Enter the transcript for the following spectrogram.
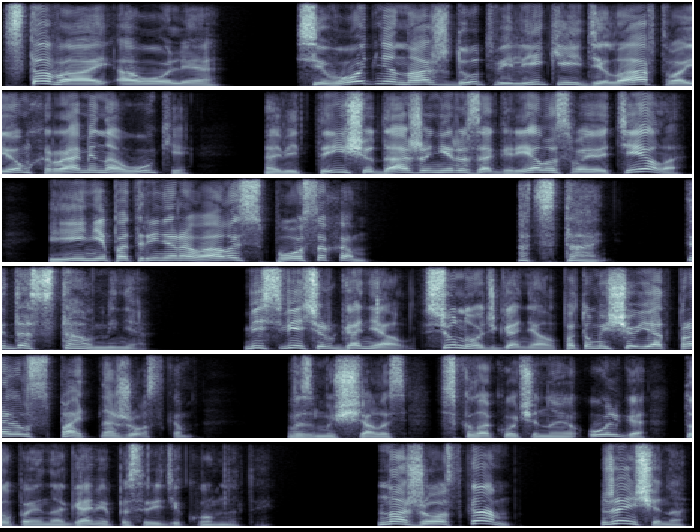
«Вставай, Аоля! Сегодня нас ждут великие дела в твоем храме науки, а ведь ты еще даже не разогрела свое тело и не потренировалась с посохом». «Отстань! Ты достал меня! Весь вечер гонял, всю ночь гонял, потом еще и отправил спать на жестком. — возмущалась всклокоченная Ольга, топая ногами посреди комнаты. «На жестком? Женщина,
